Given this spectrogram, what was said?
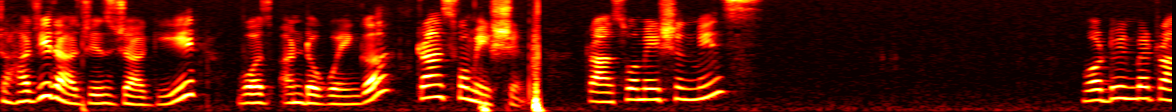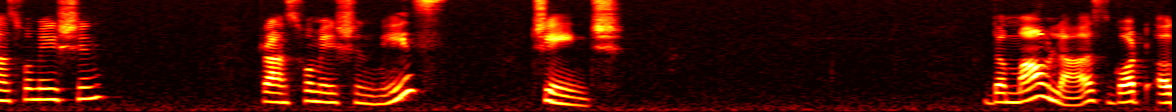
shahaji raje's jagir was undergoing a transformation transformation means what do you mean by transformation transformation means change the Mawlas got a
